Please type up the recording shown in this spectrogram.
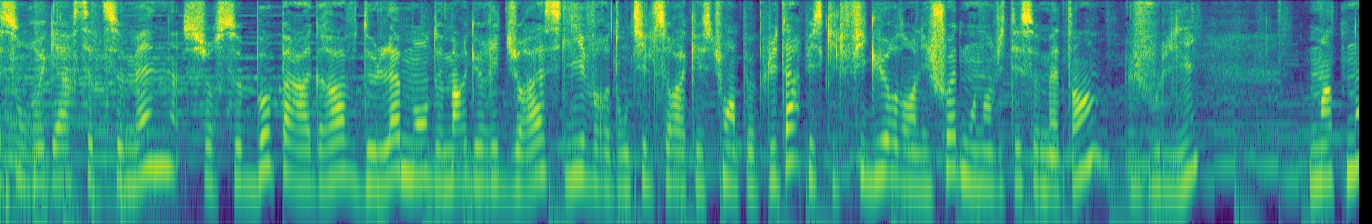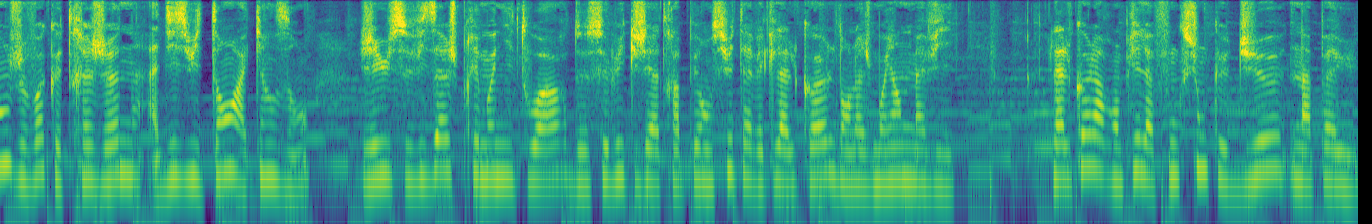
Son regard cette semaine sur ce beau paragraphe de L'amant de Marguerite Duras, livre dont il sera question un peu plus tard puisqu'il figure dans les choix de mon invité ce matin. Je vous le lis. Maintenant, je vois que très jeune, à 18 ans, à 15 ans, j'ai eu ce visage prémonitoire de celui que j'ai attrapé ensuite avec l'alcool dans l'âge moyen de ma vie. L'alcool a rempli la fonction que Dieu n'a pas eue.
